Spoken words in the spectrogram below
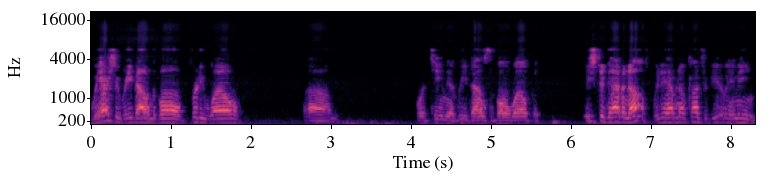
we actually rebound the ball pretty well. Um, we're a team that rebounds the ball well, but we just didn't have enough. We didn't have enough contribution. I mean,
